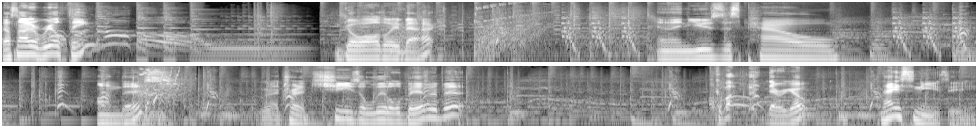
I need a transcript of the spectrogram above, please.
That's not a real thing? Go all the way back. And then use this POW on this. I'm gonna try to cheese a little bit of it. Come on, there we go. Nice and easy.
